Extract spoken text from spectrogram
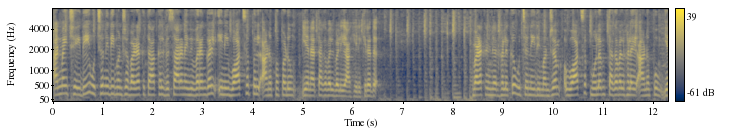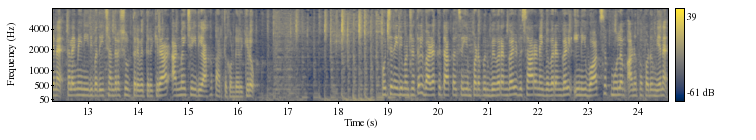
அண்மை செய்தி உச்சநீதிமன்ற வழக்கு தாக்கல் விசாரணை விவரங்கள் இனி வாட்ஸ்அப்பில் அனுப்பப்படும் என தகவல் வெளியாகியிருக்கிறது. வழக்கறிஞர்களுக்கு உச்சநீதிமன்றம் வாட்ஸ்அப் மூலம் தகவல்களை அனுப்பும் என தலைமை நீதிபதி சந்திரசூட் தெரிவித்திருக்கிறார். அண்மை செய்தியாக பார்த்துக் கொண்டிருக்கிறோம். உச்சநீதிமன்றத்தில் வழக்கு தாக்கல் செய்யப்படும் விவரங்கள் விசாரணை விவரங்கள் இனி வாட்ஸ்அப் மூலம் அனுப்பப்படும் என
